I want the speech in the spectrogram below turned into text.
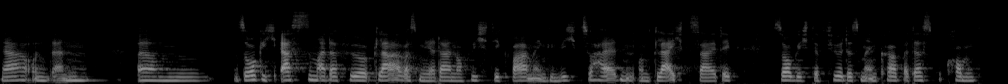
ja, und dann ähm, sorge ich erst einmal dafür, klar, was mir da noch wichtig war, mein Gewicht zu halten und gleichzeitig sorge ich dafür, dass mein Körper das bekommt,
